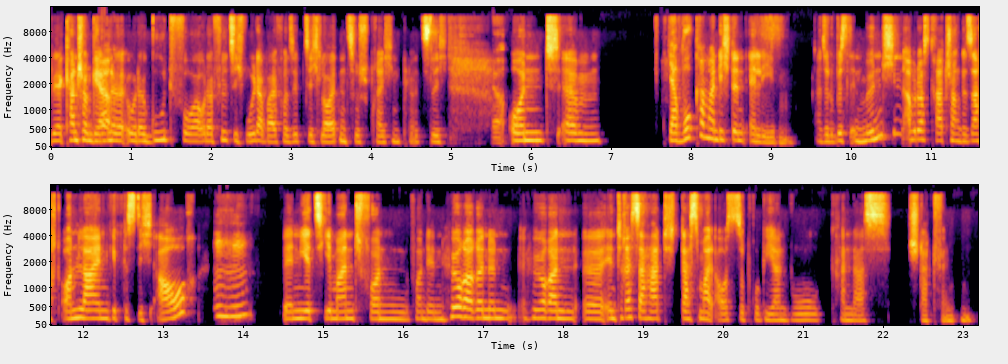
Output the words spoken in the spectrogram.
wer kann schon gerne oder gut vor oder fühlt sich wohl dabei, vor 70 Leuten zu sprechen plötzlich. Ja. Und ähm, ja, wo kann man dich denn erleben? Also du bist in München, aber du hast gerade schon gesagt, online gibt es dich auch. Mhm. wenn jetzt jemand von, von den Hörerinnen, Hörern äh, Interesse hat, das mal auszuprobieren, wo kann das stattfinden?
